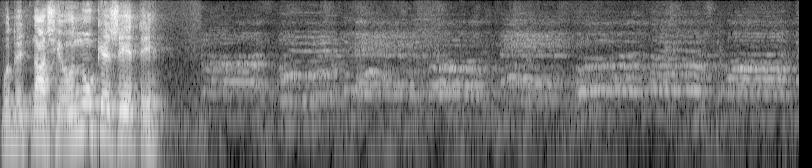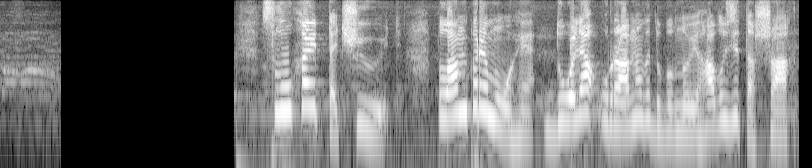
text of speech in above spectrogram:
будуть наші онуки жити. Слухають та чують. План перемоги, доля урановидобувної галузі та шахт,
